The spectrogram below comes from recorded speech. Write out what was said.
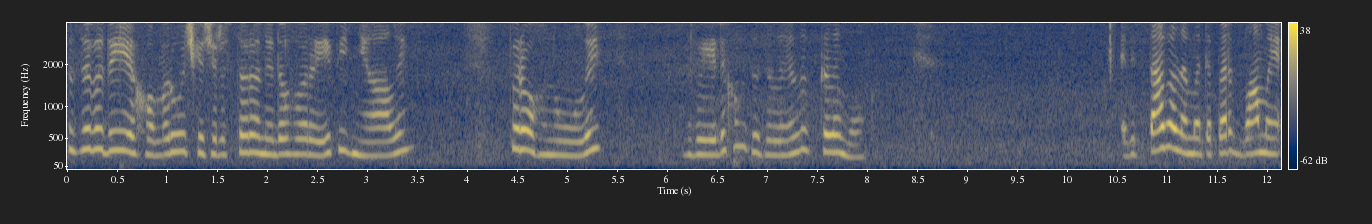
З видихом ручки через сторони догори підняли, прогнулись, з видихом зазелили килимок. Відставили ми тепер з вами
